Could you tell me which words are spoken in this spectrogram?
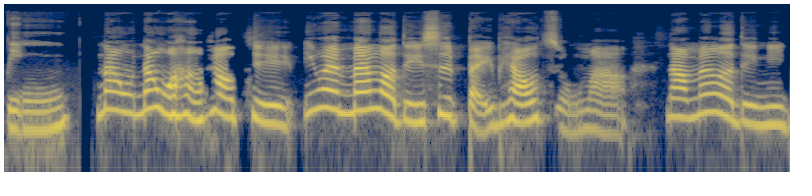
宾。那那我很好奇，因为 Melody 是北漂族嘛，那 Melody 你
